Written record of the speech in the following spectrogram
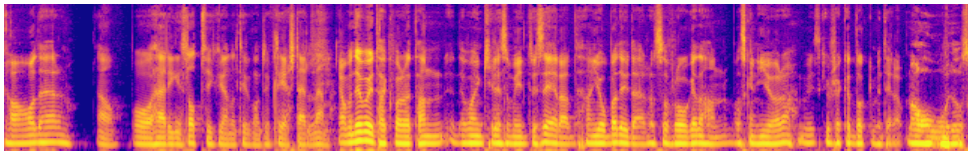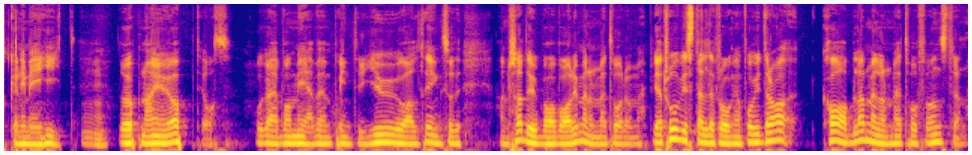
Ja, det här. Ja, och Häringe slott fick vi ändå tillgång till fler ställen. Ja men det var ju tack vare att han, det var en kille som var intresserad. Han jobbade ju där och så frågade han, vad ska ni göra? Vi ska försöka dokumentera. Men åh, då ska ni med hit. Mm. Då öppnade han ju upp till oss. Och jag var med även på intervju och allting. Så det, annars hade vi bara varit med de här två rummen. Jag tror vi ställde frågan, får vi dra kablar mellan de här två fönstren?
